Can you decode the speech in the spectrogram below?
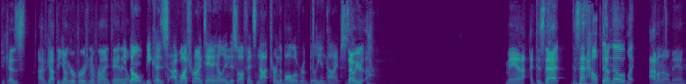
Because I've got the younger version of Ryan Tannehill. You don't, because I've watched Ryan Tannehill in this offense not turn the ball over a billion times. Is that what you're? Man, does that does that help them uh, though? Like I don't know, man.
